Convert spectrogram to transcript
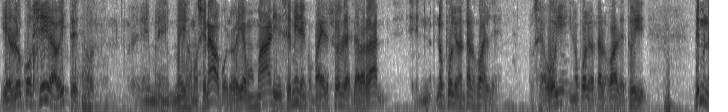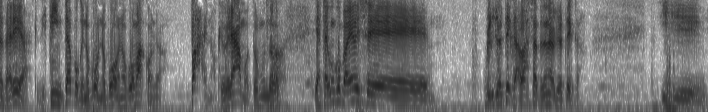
y el loco llega, ¿viste? Todo eh, me- medio emocionado, porque lo veíamos mal, y dice, miren, compañeros, yo la, la verdad eh, no, no puedo levantar los baldes. O sea, voy y no puedo levantar los baldes, estoy... Deme una tarea distinta porque no puedo, no puedo, no puedo más con la... ¡Pah! Nos quebramos, todo el mundo... Claro. Y hasta que un compañero dice, biblioteca, vas a tener una biblioteca. Y,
